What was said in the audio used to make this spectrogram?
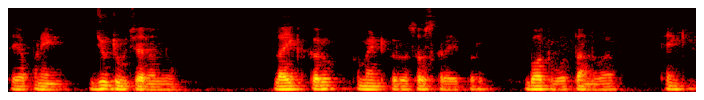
ਤੇ ਆਪਣੇ YouTube ਚੈਨਲ ਨੂੰ ਲਾਈਕ ਕਰੋ ਕਮੈਂਟ ਕਰੋ ਸਬਸਕ੍ਰਾਈਬ ਕਰੋ। ਬਹੁਤ ਬਹੁਤ ਧੰਨਵਾਦ। ਥੈਂਕ ਯੂ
